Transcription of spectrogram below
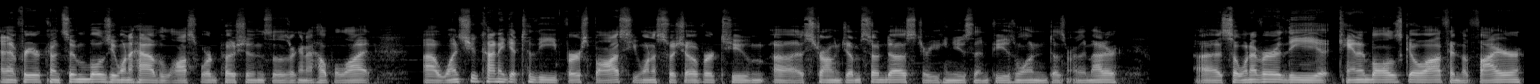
And then for your consumables, you want to have Lost Ward potions. Those are going to help a lot. Uh, once you kind of get to the first boss, you want to switch over to uh, Strong Gemstone Dust, or you can use the Infused one. It doesn't really matter. Uh, so whenever the cannonballs go off in the fire,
